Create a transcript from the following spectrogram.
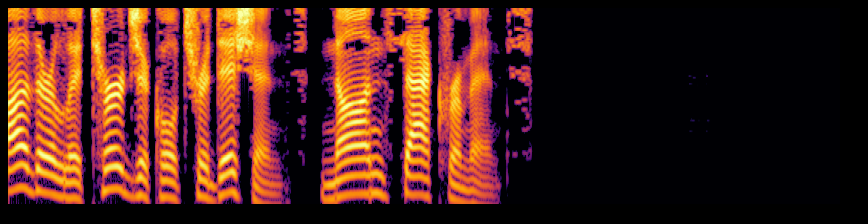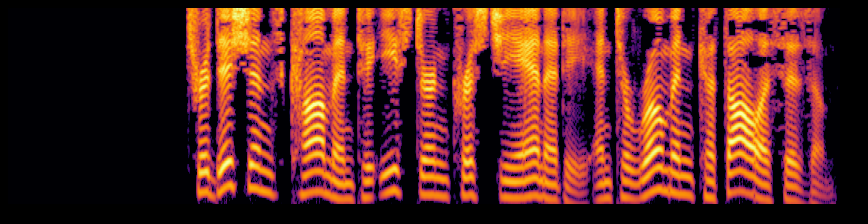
Other liturgical traditions, non-sacraments. Traditions common to Eastern Christianity and to Roman Catholicism.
